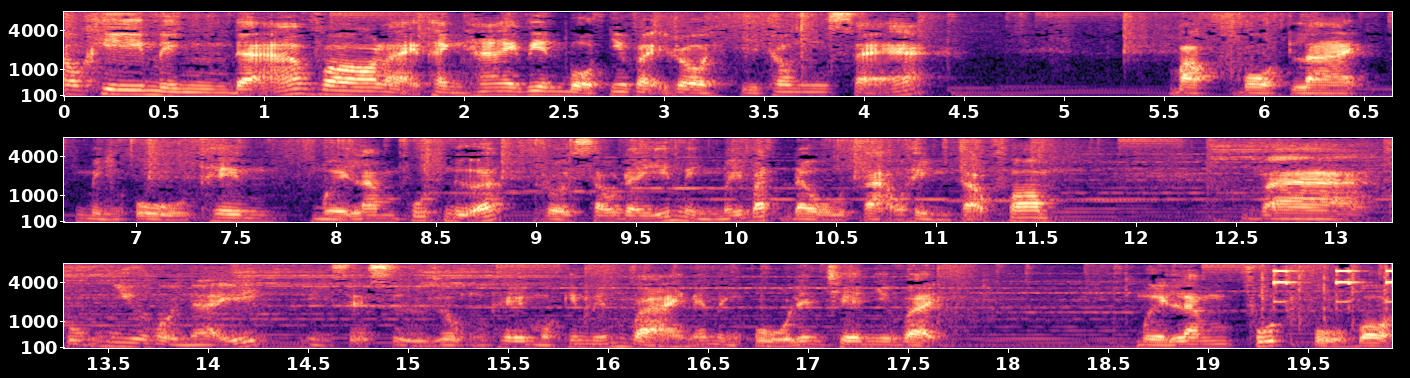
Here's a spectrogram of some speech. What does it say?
Sau khi mình đã vo lại thành hai viên bột như vậy rồi thì Thông sẽ bọc bột lại, mình ủ thêm 15 phút nữa rồi sau đấy mình mới bắt đầu tạo hình tạo form. Và cũng như hồi nãy mình sẽ sử dụng thêm một cái miếng vải để mình ủ lên trên như vậy. 15 phút ủ bột.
